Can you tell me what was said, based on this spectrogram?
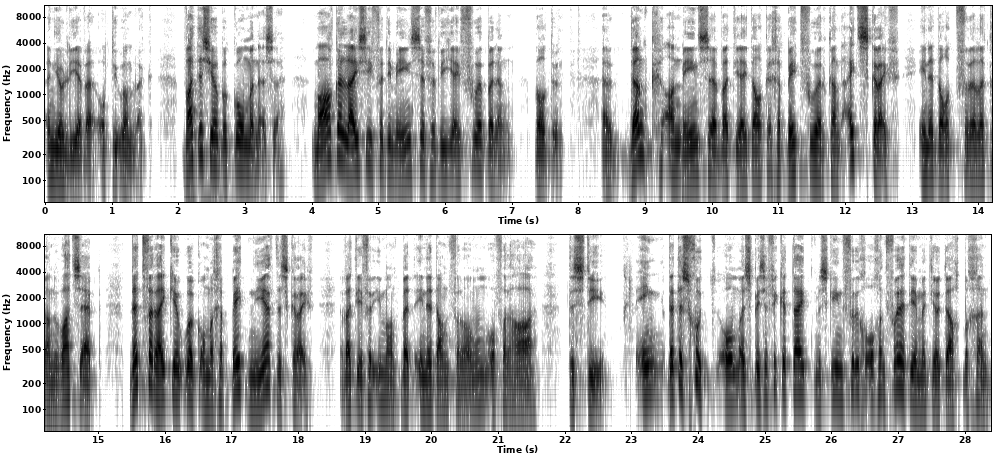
in jou lewe op die oomblik. Wat is jou bekommernisse? Maak 'n lysie vir die mense vir wie jy voorbinding wil doen. Uh, dink aan mense wat jy dalk 'n gebed voor kan uitskryf en dit dalk vir hulle kan WhatsApp. Dit verryk jou ook om 'n gebed neer te skryf wat jy vir iemand bid en dit dan vir hom of vir haar te stuur. En dit is goed om 'n spesifieke tyd, miskien vroegoggend voordat jy met jou dag begin,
